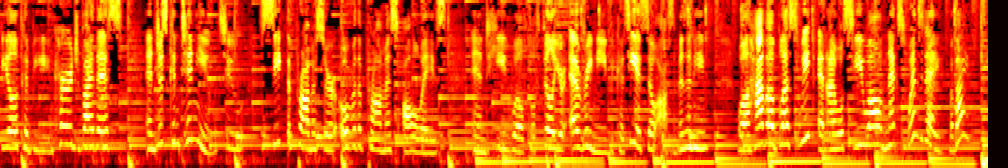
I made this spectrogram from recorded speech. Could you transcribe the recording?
feel could be encouraged by this. And just continue to seek the promiser over the promise always. And he will fulfill your every need because he is so awesome, isn't he? Well, have a blessed week, and I will see you all next Wednesday. Bye bye.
